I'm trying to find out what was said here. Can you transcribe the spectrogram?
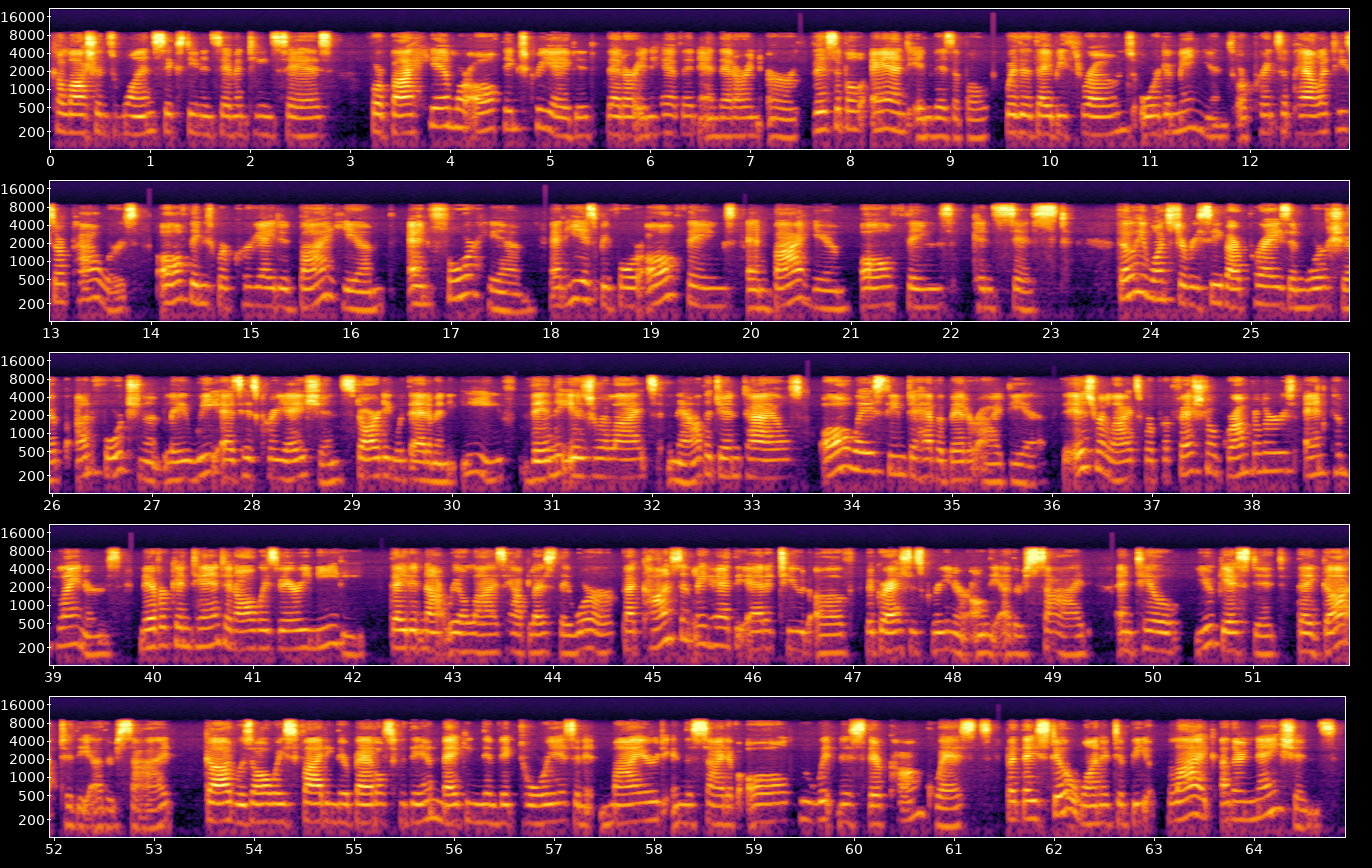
Colossians 1 16 and 17 says, For by him were all things created, that are in heaven and that are in earth, visible and invisible, whether they be thrones, or dominions, or principalities, or powers: all things were created by him, and for him: and he is before all things, and by him all things consist. Though he wants to receive our praise and worship, unfortunately we as his creation, starting with Adam and Eve, then the Israelites, now the Gentiles, always seem to have a better idea. The Israelites were professional grumblers and complainers, never content and always very needy. They did not realize how blessed they were, but constantly had the attitude of "the grass is greener on the other side," until, you guessed it, they got to the other side. God was always fighting their battles for them, making them victorious and admired in the sight of all who witnessed their conquests, but they still wanted to be like other nations.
